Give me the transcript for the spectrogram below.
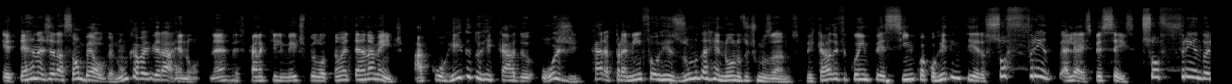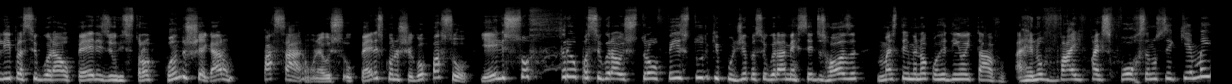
eterna geração belga, nunca vai virar Renault, né, vai ficar naquele meio de pelotão eternamente. A corrida do Ricardo hoje, cara, para mim foi o resumo da Renault nos últimos anos. O Ricardo ficou em P5 a corrida inteira, sofrendo, aliás, P6, sofrendo ali para segurar o Pérez e o Stroll, quando chegaram passaram, né? O, o, Pérez, quando chegou, passou. E aí ele sofreu para segurar o Stroll, fez tudo que podia para segurar a Mercedes Rosa, mas terminou a corrida em oitavo. A Renault vai, faz força, não sei o quê, mas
